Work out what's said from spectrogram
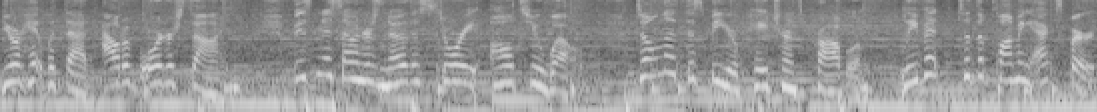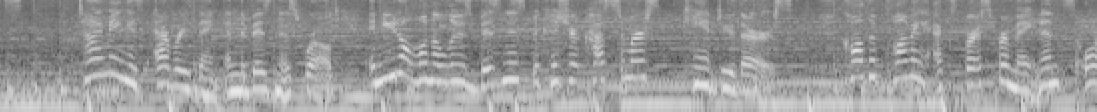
you're hit with that out of order sign. Business owners know this story all too well. Don't let this be your patron's problem. Leave it to the plumbing experts. Timing is everything in the business world, and you don't want to lose business because your customers can't do theirs. Call the plumbing experts for maintenance or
